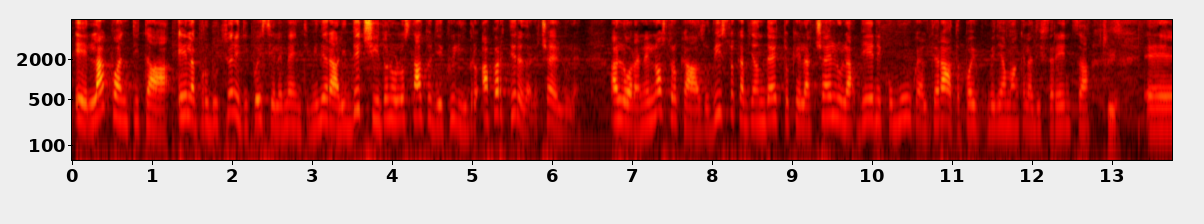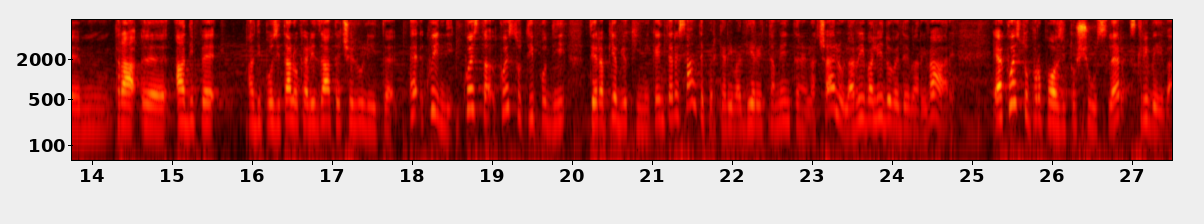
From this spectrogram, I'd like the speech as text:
E la quantità e la produzione di questi elementi minerali decidono lo stato di equilibrio a partire dalle cellule. Allora, nel nostro caso, visto che abbiamo detto che la cellula viene comunque alterata, poi vediamo anche la differenza sì. ehm, tra eh, adipe adiposità localizzata e cellulite. Eh, quindi questa, questo tipo di terapia biochimica è interessante perché arriva direttamente nella cellula, arriva lì dove deve arrivare. E a questo proposito Schussler scriveva,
